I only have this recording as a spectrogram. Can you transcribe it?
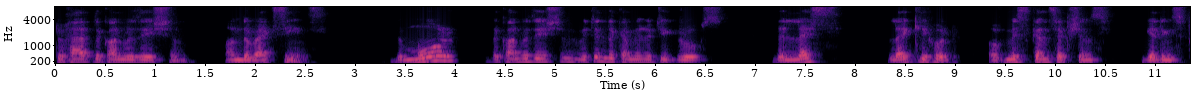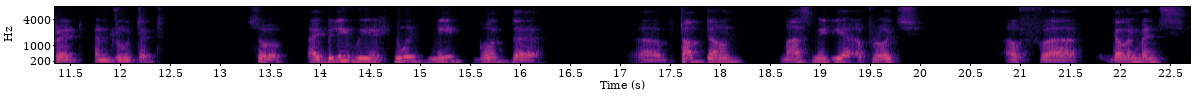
to have the conversation on the vaccines. The more the conversation within the community groups, the less likelihood of misconceptions getting spread and rooted. So I believe we need both the uh, top down mass media approach of uh, governments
